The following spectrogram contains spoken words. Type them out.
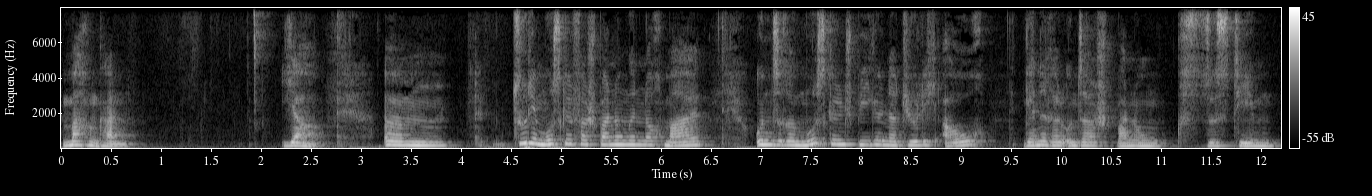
machen kann. Ja, ähm, zu den Muskelverspannungen nochmal. Unsere Muskeln spiegeln natürlich auch generell unser Spannungssystem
